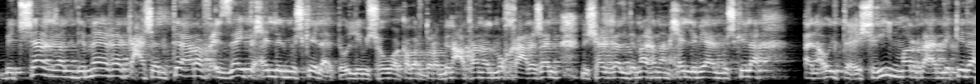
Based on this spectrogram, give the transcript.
بتشغل دماغك عشان تعرف إزاي تحل المشكلة. تقول لي مش هو برضه ربنا عطانا المخ علشان نشغل دماغنا نحل بيها المشكلة. أنا قلت عشرين مرة قبل كده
